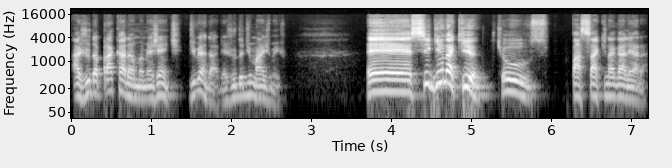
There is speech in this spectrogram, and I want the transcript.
Ajuda pra caramba, minha gente. De verdade, ajuda demais mesmo. É, seguindo aqui, deixa eu passar aqui na galera.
